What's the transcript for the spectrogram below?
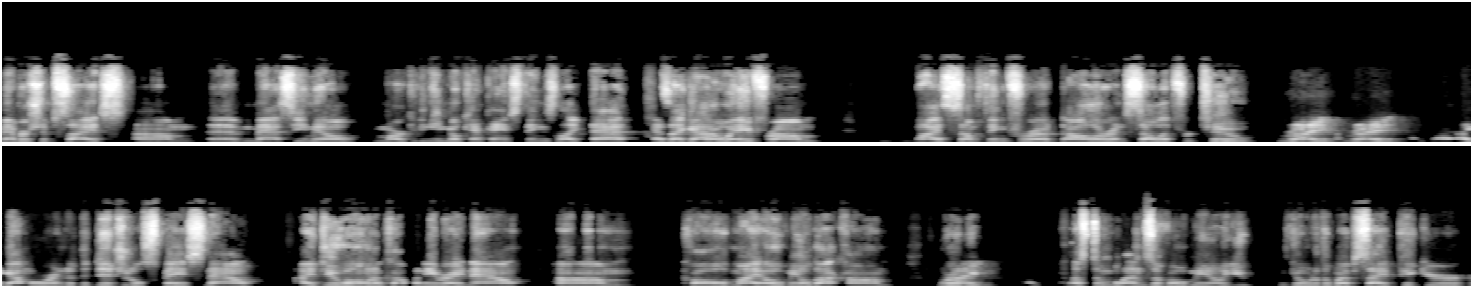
membership sites, um, uh, mass email marketing, email campaigns, things like that. As I got away from buy something for a dollar and sell it for two. Right, right. I got more into the digital space. Now, I do own a company right now um, called myoatmeal.com where right. we custom blends of oatmeal. You go to the website, pick your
